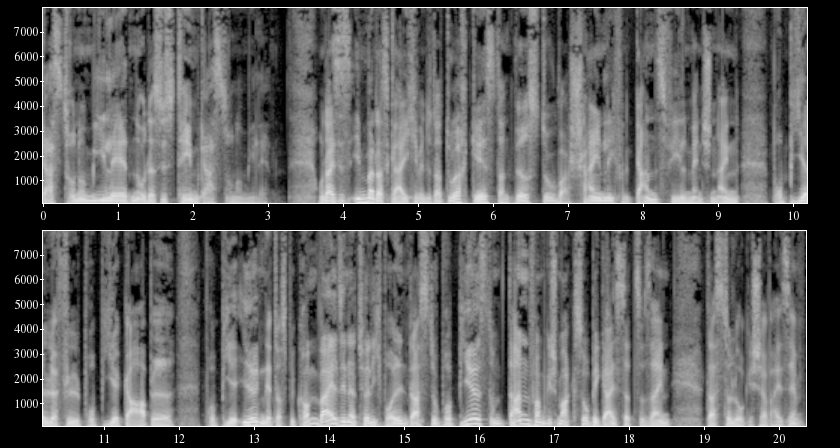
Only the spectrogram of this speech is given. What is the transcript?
Gastronomieläden oder Systemgastronomieläden. Und da ist es immer das Gleiche. Wenn du da durchgehst, dann wirst du wahrscheinlich von ganz vielen Menschen einen Probierlöffel, Probiergabel, Probier irgendetwas bekommen, weil sie natürlich wollen, dass du probierst, um dann vom Geschmack so begeistert zu sein, dass du logischerweise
